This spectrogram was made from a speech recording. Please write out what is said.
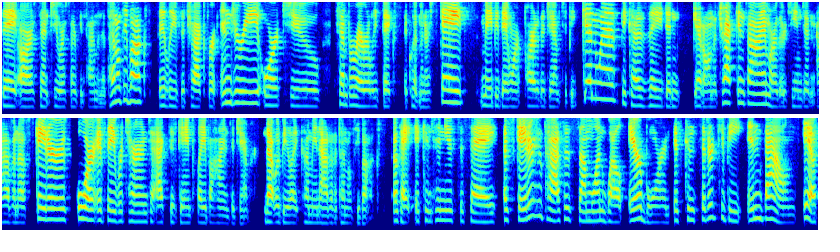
They are sent to or serving time in the penalty box. They leave the track for injury or to temporarily fix equipment or skates. Maybe they weren't part of the jam to begin with because they didn't get on the track in time or their team didn't have enough skaters, or if they return to active gameplay behind the jammer. That would be like coming out of the penalty box. Okay, it continues to say a skater who passes someone while airborne is considered to be in bounds if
